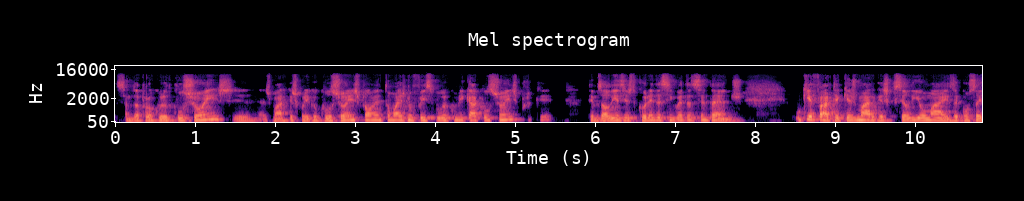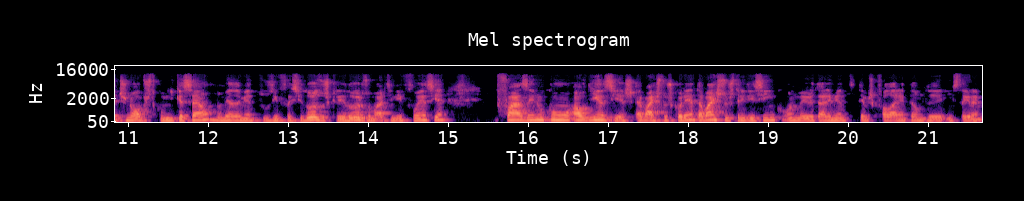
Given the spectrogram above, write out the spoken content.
estamos à procura de colchões, eh, as marcas comunicam colchões provavelmente estão mais no Facebook a comunicar colchões porque temos audiências de 40, 50, 60 anos. O que é facto é que as marcas que se aliam mais a conceitos novos de comunicação, nomeadamente os influenciadores, os criadores, o marketing de influência, fazem-no com audiências abaixo dos 40, abaixo dos 35, onde maioritariamente temos que falar então de Instagram.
